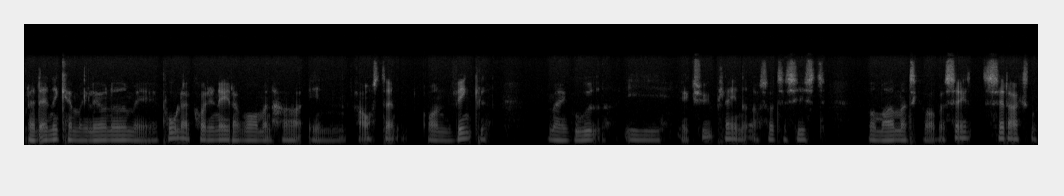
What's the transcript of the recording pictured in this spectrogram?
Blandt andet kan man lave noget med polarkoordinater, hvor man har en afstand og en vinkel, man går ud i xy-planet, og så til sidst, hvor meget man skal op af z-aksen.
